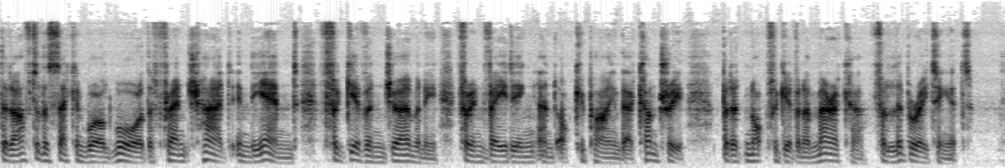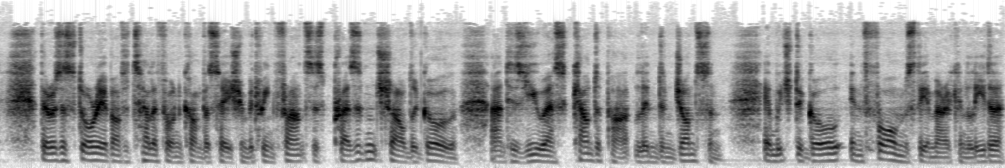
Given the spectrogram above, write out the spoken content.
that after the Second World War, the French had, in the end, forgiven Germany for invading and occupying their country, but had not forgiven America for liberating it. There is a story about a telephone conversation between France's President Charles de Gaulle and his US counterpart Lyndon Johnson, in which de Gaulle informs the American leader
